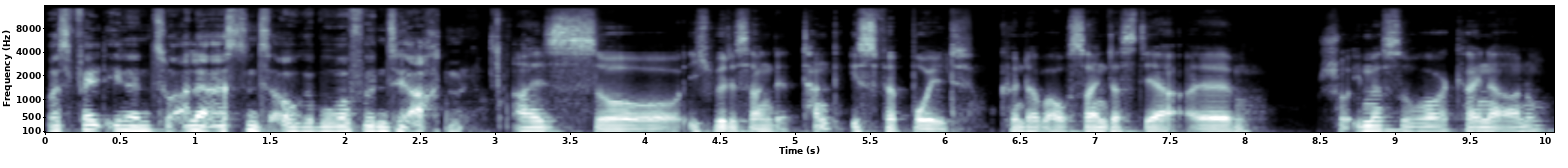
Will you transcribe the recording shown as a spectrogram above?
Was fällt Ihnen zuallererst ins Auge? Worauf würden Sie achten? Also, ich würde sagen, der Tank ist verbeult. Könnte aber auch sein, dass der äh, schon immer so war, keine Ahnung.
